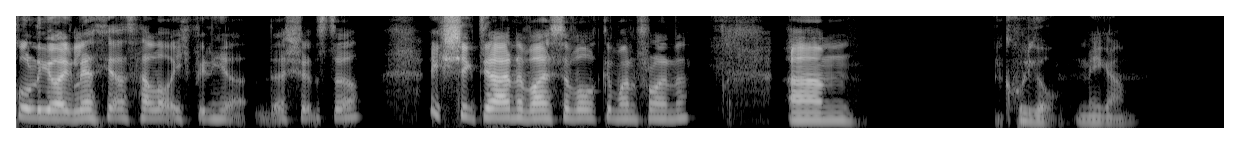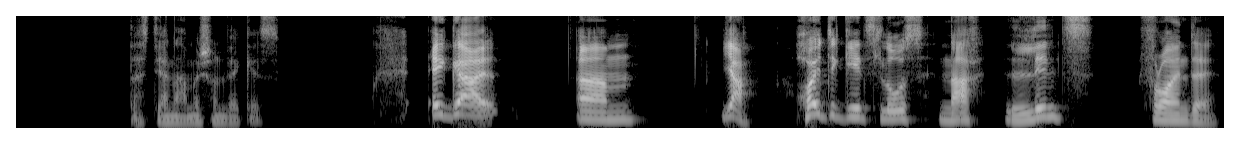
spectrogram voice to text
Julio Iglesias, hallo, ich bin hier der Schönste. Ich schicke dir eine weiße Wolke, meine Freunde. Ähm, Coolio, mega. Dass der Name schon weg ist. Egal. Ähm, ja, Heute geht's los nach Linz, Freunde.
